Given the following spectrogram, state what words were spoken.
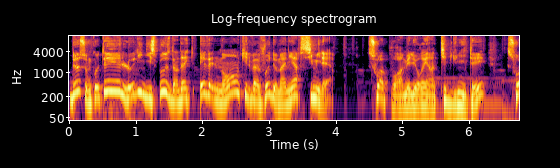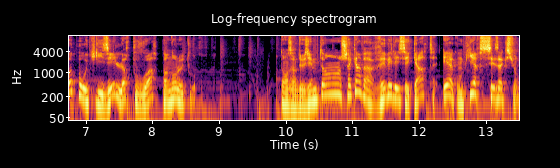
De son côté, l'Oni dispose d'un deck événement qu'il va jouer de manière similaire, soit pour améliorer un type d'unité, soit pour utiliser leur pouvoir pendant le tour. Dans un deuxième temps, chacun va révéler ses cartes et accomplir ses actions.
